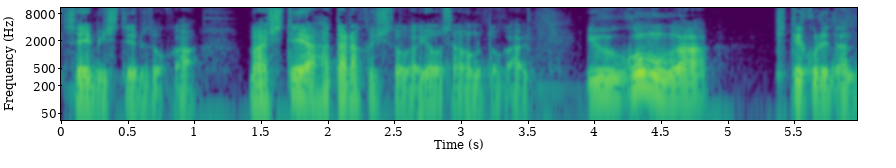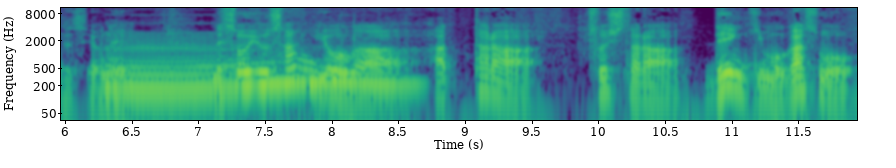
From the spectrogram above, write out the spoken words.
整備してるとかましてや働く人が養蚕おるとかいうゴムが来てくれたんですよね。でそういう産業があったらそしたら電気もガスも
